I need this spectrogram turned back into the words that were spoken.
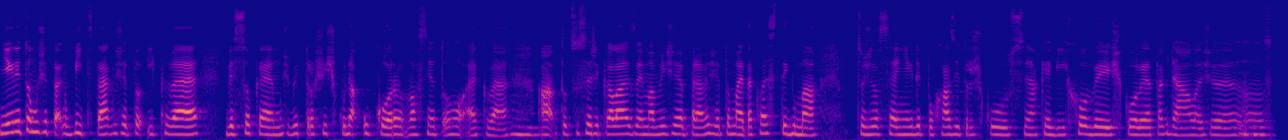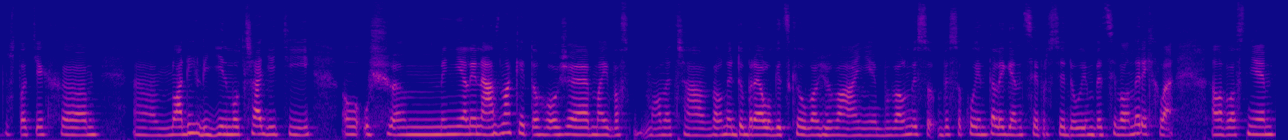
někdy to může tak, být tak, že to IQ vysoké může být trošičku na úkor vlastně toho EQ. Mm-hmm. A to, co se říkala, je zajímavé, že právě, že to má takové stigma, což zase někdy pochází trošku z nějaké výchovy, školy a tak dále, že mm-hmm. spousta těch Eh, mladých lidí nebo třeba dětí eh, už eh, měli náznaky toho, že mají, máme třeba velmi dobré logické uvažování nebo velmi vysokou inteligenci, prostě jdou jim věci velmi rychle, ale vlastně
